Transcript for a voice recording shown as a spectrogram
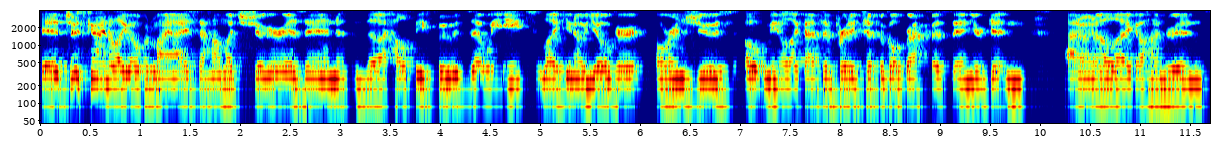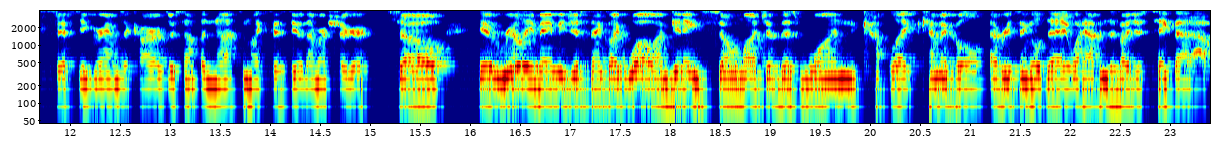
It just kind of like opened my eyes to how much sugar is in the healthy foods that we eat, like you know yogurt, orange juice, oatmeal. Like that's a pretty typical breakfast, and you're getting I don't know like 150 grams of carbs or something nuts, and like 50 of them are sugar. So it really made me just think like whoa i'm getting so much of this one like chemical every single day. What happens if i just take that out?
